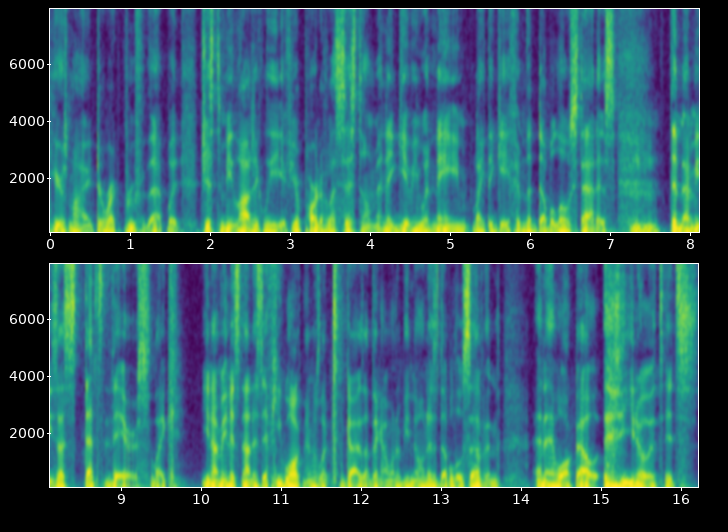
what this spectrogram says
here's my direct proof of that. But just to me, logically, if you're part of a system and they give you a name, like they gave him the double O status, Mm-hmm. then that means that's that's theirs. Like you know, what I mean, it's not as if he walked in and was like, guys, I think I want to be known as 007 and then walked out. you know, it's it's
